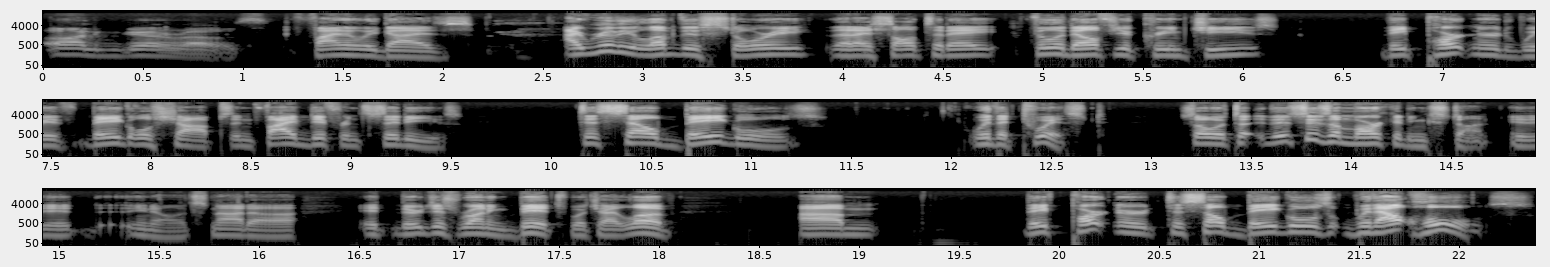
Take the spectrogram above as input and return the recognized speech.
on Guros. finally, guys, I really love this story that I saw today. Philadelphia cream cheese. They partnered with bagel shops in five different cities to sell bagels with a twist. So it's a, this is a marketing stunt. It, it you know it's not a it, they're just running bits, which I love. Um, they've partnered to sell bagels without holes.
